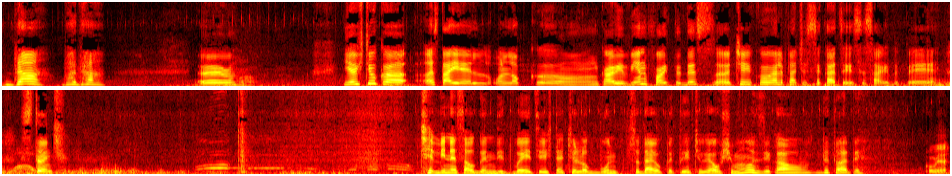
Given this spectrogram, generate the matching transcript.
Da, ba da. Uh, Eu știu că ăsta e un loc uh, în care vin foarte des uh, cei care le place să se cațere, să sare de pe stânci. Ce bine s-au gândit băieții ăștia, ce loc bun să dai o petrecere. Au și muzică, au de toate. Cum e?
